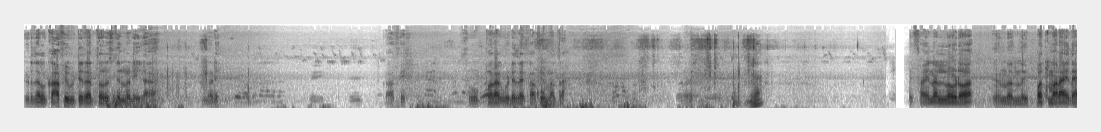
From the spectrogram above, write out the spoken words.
ಗಿಡದಲ್ಲಿ ಕಾಫಿ ಬಿಟ್ಟಿರೋದು ತೋರಿಸ್ತೀನಿ ನೋಡಿ ಈಗ. ನೋಡಿ. ಕಾಫಿ. ಸೂಪರಾಗಿ ಬಿಟ್ಟಿದೆ ಕಾಫಿ ಮಾತ್ರ. ಫೈನಲ್ ಲೋಡು ಒಂದೊಂದು ಇಪ್ಪತ್ತು ಮರ ಇದೆ.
